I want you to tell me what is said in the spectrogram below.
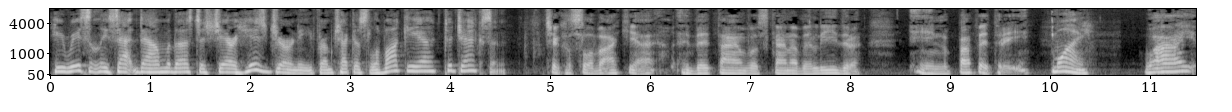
He recently sat down with us to share his journey from Czechoslovakia to Jackson. Czechoslovakia at that time was kind of a leader in puppetry. Why? Why?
